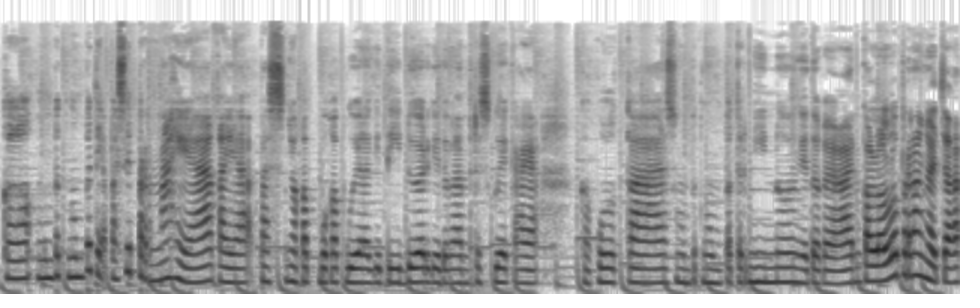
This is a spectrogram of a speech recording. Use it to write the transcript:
Kalau ngumpet-ngumpet ya pasti pernah ya kayak pas nyokap bokap gue lagi tidur gitu kan terus gue kayak ke kulkas ngumpet-ngumpet terminum gitu kan. Kalau lo pernah nggak cak?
